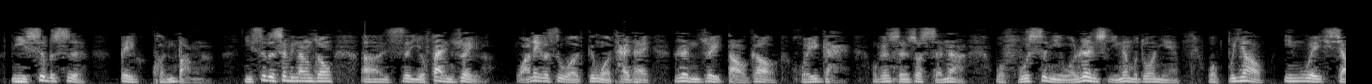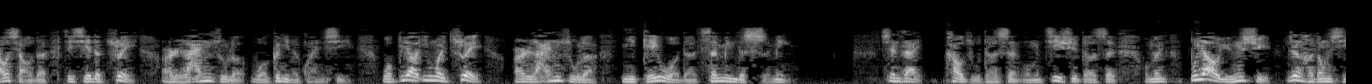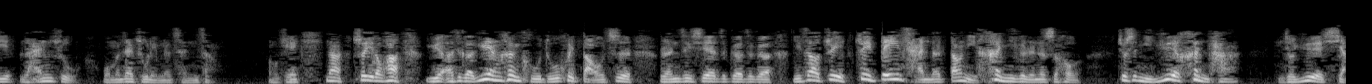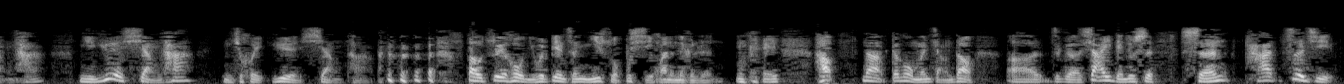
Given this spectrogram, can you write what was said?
你是不是被捆绑了？你是不是生命当中呃是有犯罪了？”哇，那个是我跟我太太认罪、祷告、悔改。我跟神说：“神啊，我服侍你，我认识你那么多年，我不要因为小小的这些的罪而拦阻了我跟你的关系，我不要因为罪而拦阻了你给我的生命的使命。现在靠主得胜，我们继续得胜，我们不要允许任何东西拦阻我们在主里面的成长。OK，那所以的话，怨啊这个怨恨苦毒会导致人这些这个这个，你知道最最悲惨的，当你恨一个人的时候。”就是你越恨他，你就越想他；你越想他，你就会越像他。到最后，你会变成你所不喜欢的那个人。OK，好，那刚刚我们讲到，呃，这个下一点就是神他自己，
